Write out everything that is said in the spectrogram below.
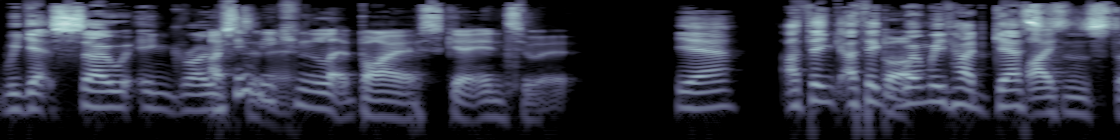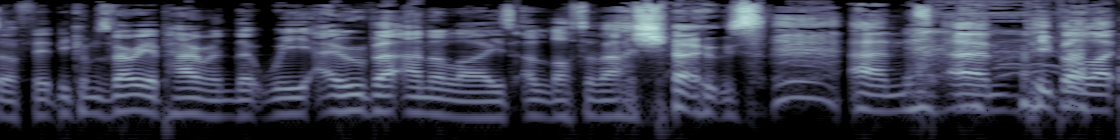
we get so engrossed. I think in we it. can let bias get into it. Yeah, I think I think But when we've had guests I- and stuff, it becomes very apparent that we overanalyze a lot of our shows, and um, people are like,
